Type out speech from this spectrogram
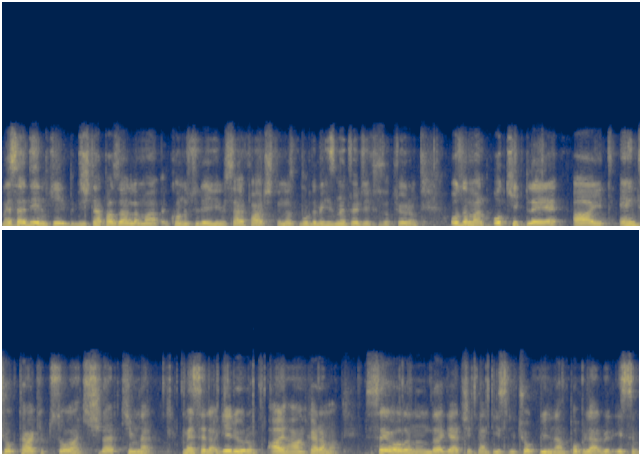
Mesela diyelim ki bir dijital pazarlama konusuyla ilgili bir sayfa açtınız. Burada bir hizmet vereceksiniz atıyorum. O zaman o kitleye ait en çok takipçisi olan kişiler kimler? Mesela geliyorum Ayhan Karaman. SEO alanında gerçekten ismi çok bilinen popüler bir isim.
